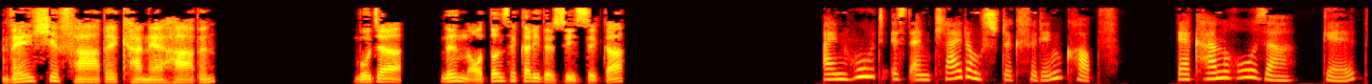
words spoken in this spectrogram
Welche Farbe kann er haben? 모자는 어떤 색깔이 될 수 있을까? Ein Hut ist ein Kleidungsstück für den Kopf. Er kann rosa, gelb,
